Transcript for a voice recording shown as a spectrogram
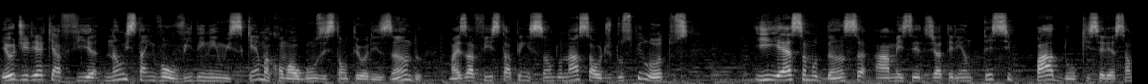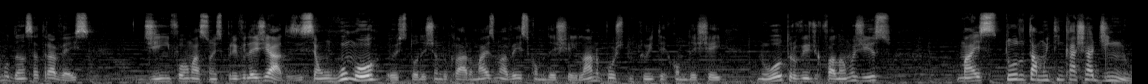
Eu diria que a FIA não está envolvida em nenhum esquema, como alguns estão teorizando, mas a FIA está pensando na saúde dos pilotos e essa mudança, a Mercedes já teria antecipado o que seria essa mudança através de informações privilegiadas. Isso é um rumor, eu estou deixando claro mais uma vez, como deixei lá no post do Twitter, como deixei no outro vídeo que falamos disso, mas tudo está muito encaixadinho,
